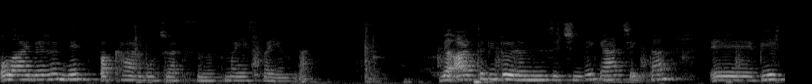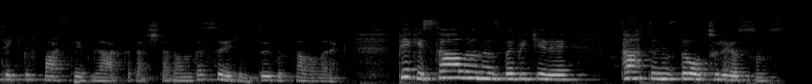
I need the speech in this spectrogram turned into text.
olaylara net bakar bulacaksınız Mayıs ayında. Ve artı bir bölümünüz içinde gerçekten e, bir teklif var sevgili arkadaşlar. Onu da söyleyeyim duygusal olarak. Peki sağlığınızda bir kere tahtınızda oturuyorsunuz.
